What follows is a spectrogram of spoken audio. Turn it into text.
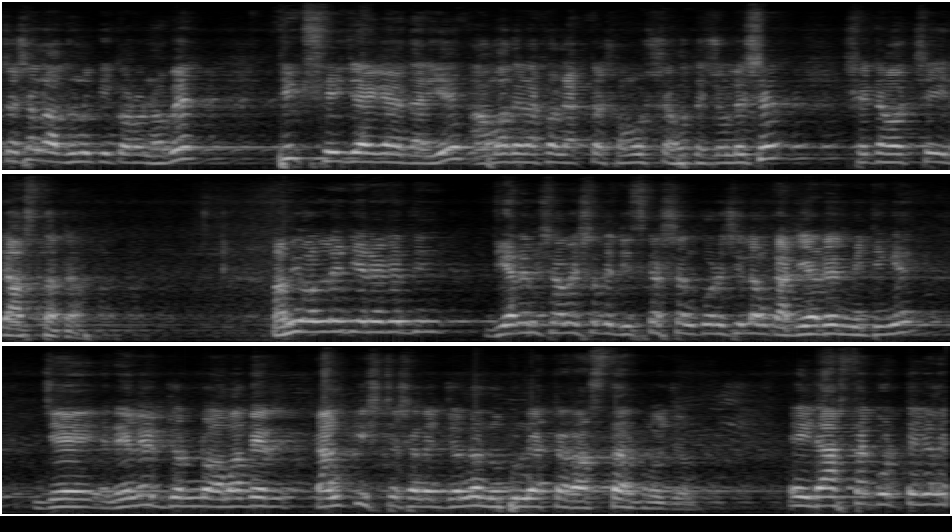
স্টেশন আধুনিকীকরণ হবে ঠিক সেই জায়গায় দাঁড়িয়ে আমাদের এখন একটা সমস্যা হতে চলেছে, সেটা হচ্ছে এই রাস্তাটা। আমি অলরেডি এর আগের দিন ডিআরএম সাহেবের সাথে ডিসকাশন করেছিলাম কাটিহারের মিটিংয়ে যে রেলের জন্য, আমাদের কানকি স্টেশনের জন্য নতুন একটা রাস্তার প্রয়োজন। এই রাস্তা করতে গেলে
